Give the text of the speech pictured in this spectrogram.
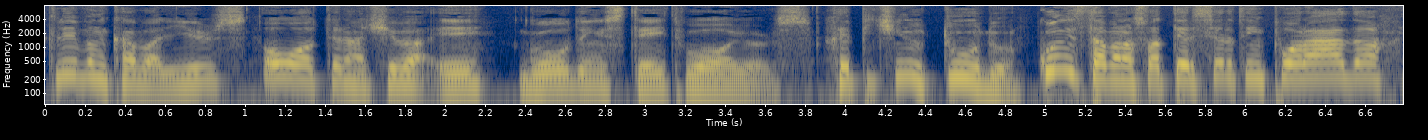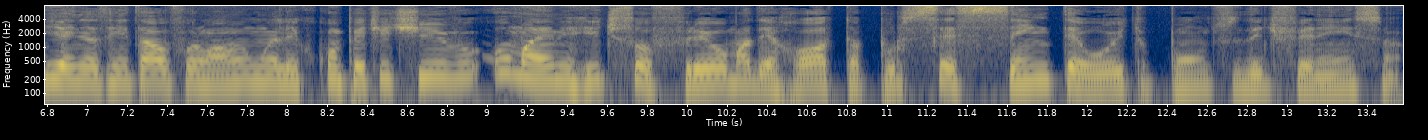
Cleveland Cavaliers ou alternativa E, Golden State Warriors. Repetindo tudo, quando estava na sua terceira temporada e ainda tentava formar um elenco competitivo, o Miami Heat sofreu uma derrota por 68 pontos de diferença,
